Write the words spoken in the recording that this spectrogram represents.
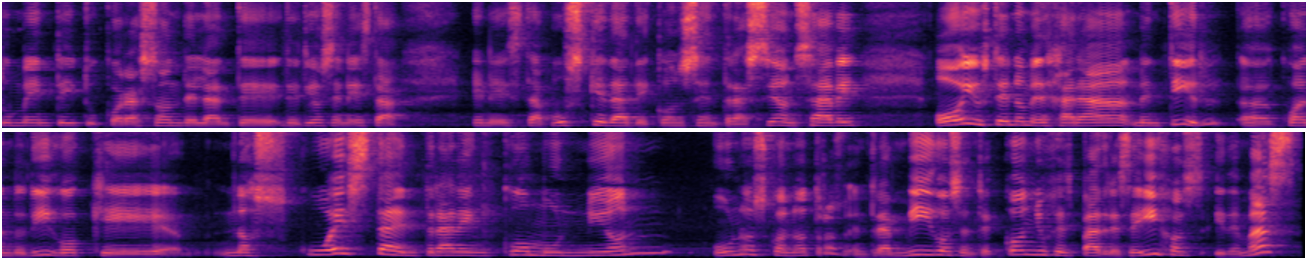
tu mente y tu corazón delante de Dios en esta, en esta búsqueda de concentración, ¿sabe? Hoy usted no me dejará mentir eh, cuando digo que nos cuesta entrar en comunión unos con otros, entre amigos, entre cónyuges, padres e hijos y demás,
